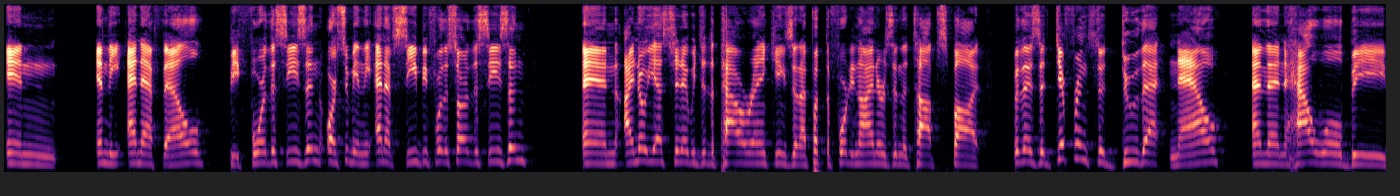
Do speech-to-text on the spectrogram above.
in in the NFL before the season, or excuse me, in the NFC before the start of the season. And I know yesterday we did the power rankings and I put the 49ers in the top spot, but there's a difference to do that now and then how we'll be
